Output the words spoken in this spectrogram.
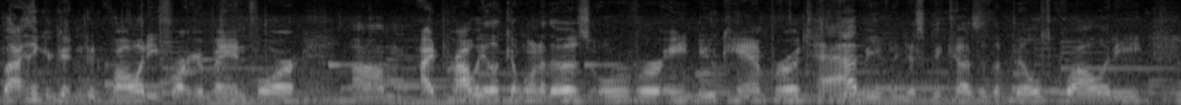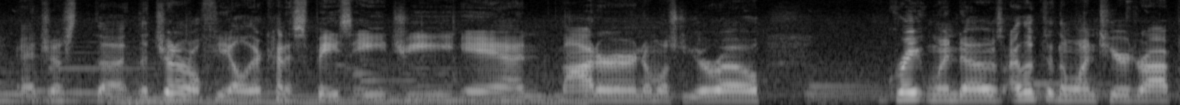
but I think you're getting good quality for what you're paying for. Um, I'd probably look at one of those over a new camper tab, even just because of the build quality and just the, the general feel. They're kind of space agey and modern, almost Euro. Great windows. I looked at the one teardrop.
